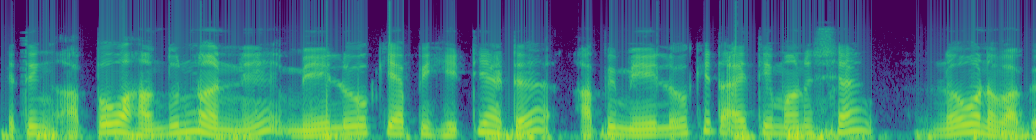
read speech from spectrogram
ඉතින් අපව හඳුන්වන්නේ මේ ලෝකෙ අපි හිටියට අපි මේ ලෝකෙට අයිති මනුෂ්‍යයන් නොවන වග.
